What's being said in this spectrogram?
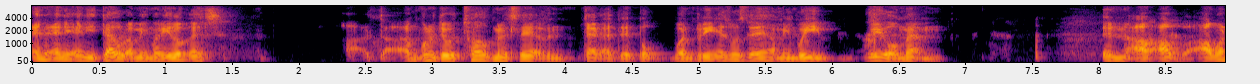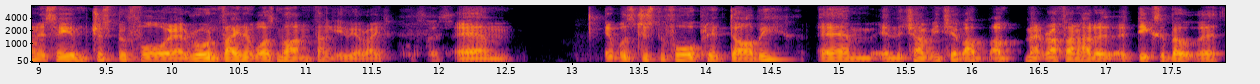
any any, any doubt. I mean, when you look at I'm going to do it 12 minutes later than Decker did, but when Benitez was there, I mean, we we all met him and I, I, I went to see him just before uh, Rowan Vine. It was Martin. Thank you. You're right. Um, it was just before we played Derby um, in the championship. I, I met Rafa and had a, a dix about it.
